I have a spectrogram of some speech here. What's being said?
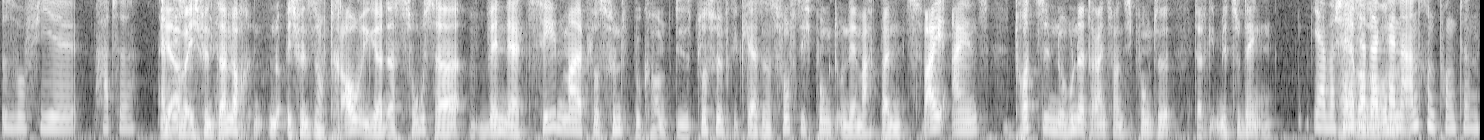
so viel hatte. Also ja, aber ich finde es dann noch, ich finde es noch trauriger, dass Sosa, wenn der 10 mal plus 5 bekommt, dieses plus 5 geklärt sind das 50 Punkte und der macht bei einem 2-1 trotzdem nur 123 Punkte, das gibt mir zu denken. Ja, wahrscheinlich ja, hat er keine anderen Punkte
